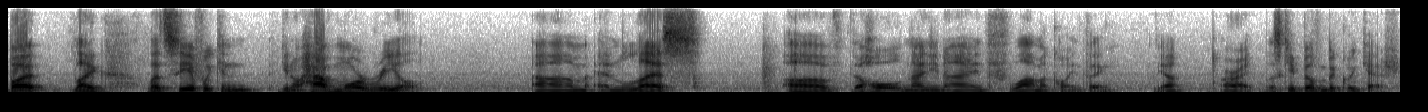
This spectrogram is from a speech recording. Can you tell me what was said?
But like, let's see if we can, you know, have more real um, and less of the whole 99th llama coin thing. Yeah? All right, let's keep building Bitcoin Cash.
